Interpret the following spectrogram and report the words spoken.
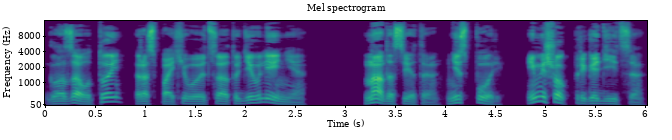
Глаза у той распахиваются от удивления. «Надо, Света, не спорь, и мешок пригодится.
